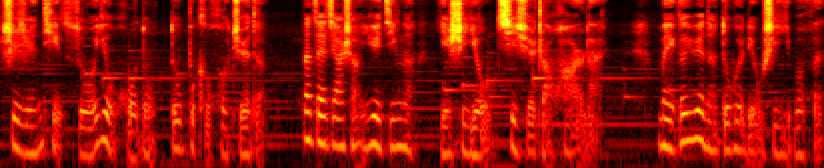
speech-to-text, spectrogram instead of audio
是人体所有活动都不可或缺的。那再加上月经呢也是由气血转化而来，每个月呢都会流失一部分。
